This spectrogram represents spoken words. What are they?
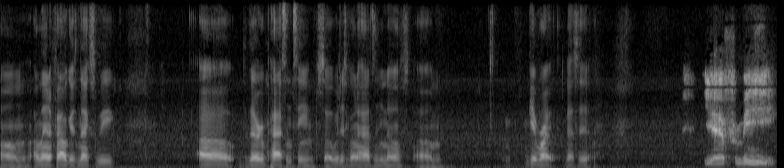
um, Atlanta Falcons next week. Uh, they're a passing team, so we're just gonna have to, you know, um, get right. That's it. Yeah, for me,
